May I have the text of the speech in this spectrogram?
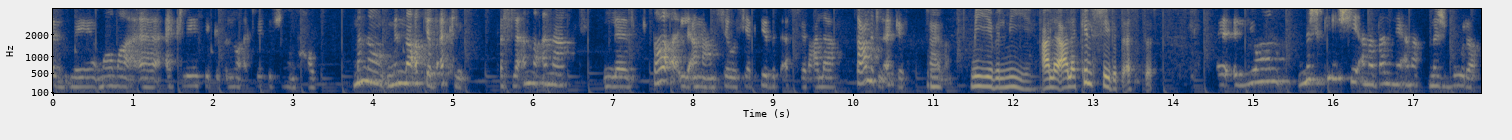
أبني ماما آه، اكلاتك بقول لهم أكلاتي فيهم حب. منه منها أطيب أكلة. بس لأنه أنا الطاقة اللي أنا عم ساوي فيها كثير بتأثر على طعمة الأكل فعلا. 100% على على كل شيء بتأثر. آه، اليوم مش كل شيء أنا ضلني أنا مجبورة.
